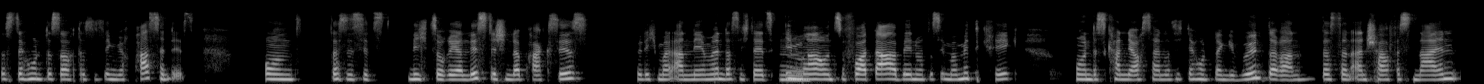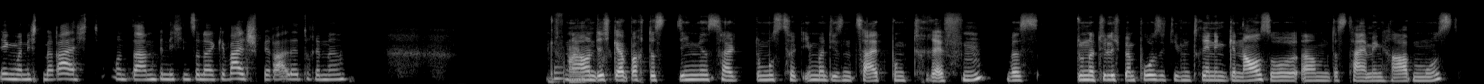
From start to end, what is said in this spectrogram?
dass der Hund das auch, dass es irgendwie auch passend ist. Und das ist jetzt nicht so realistisch in der Praxis, würde ich mal annehmen, dass ich da jetzt mhm. immer und sofort da bin und das immer mitkriege. Und es kann ja auch sein, dass sich der Hund dann gewöhnt daran, dass dann ein scharfes Nein irgendwann nicht mehr reicht. Und dann bin ich in so einer Gewaltspirale drinnen. Genau, und ich glaube auch, das Ding ist halt, du musst halt immer diesen Zeitpunkt treffen, was du natürlich beim positiven Training genauso ähm, das Timing haben musst.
